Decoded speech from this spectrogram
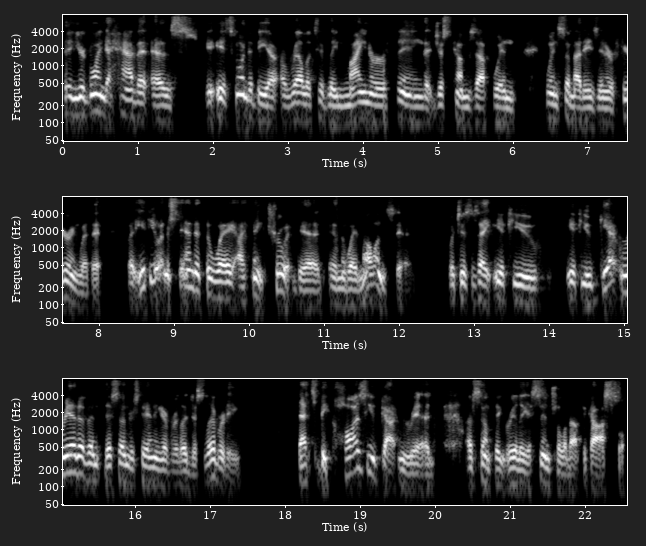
Then you're going to have it as it's going to be a, a relatively minor thing that just comes up when when somebody's interfering with it. But if you understand it the way I think Truett did and the way Mullins did, which is to say, if you if you get rid of an, this understanding of religious liberty, that's because you've gotten rid of something really essential about the gospel.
